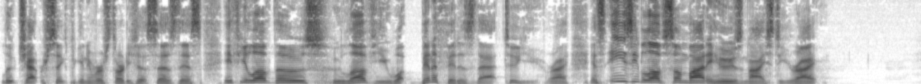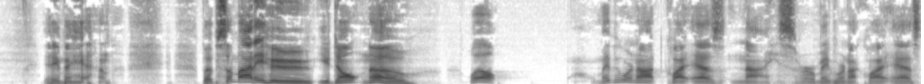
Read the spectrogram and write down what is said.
Luke chapter 6 beginning verse 32 it says this, if you love those who love you, what benefit is that to you, right? It's easy to love somebody who's nice to you, right? Amen. But somebody who you don't know, well, maybe we're not quite as nice, or maybe we're not quite as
